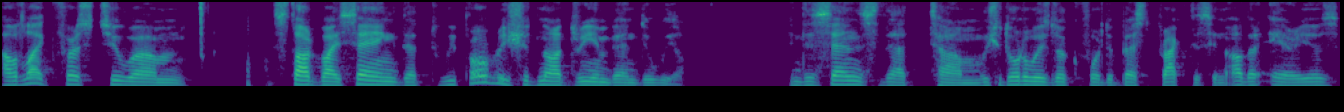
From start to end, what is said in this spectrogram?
I would like first to um, start by saying that we probably should not reinvent the wheel in the sense that um, we should always look for the best practice in other areas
